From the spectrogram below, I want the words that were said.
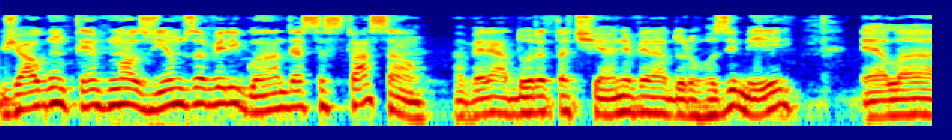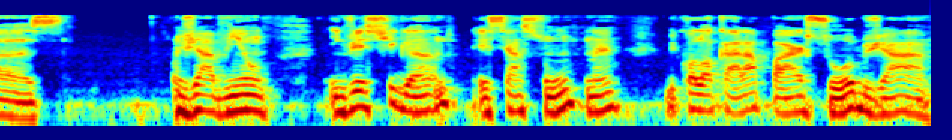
já há algum tempo nós víamos averiguando essa situação. A vereadora Tatiana e a vereadora Rosimeire, elas já vinham investigando esse assunto, né? Me colocaram a par sobre já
